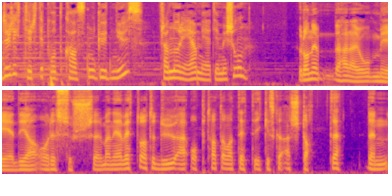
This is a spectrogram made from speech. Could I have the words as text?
Du lytter til podkasten Good News fra Norea Mediemisjon. Ronny, det her er jo media og ressurser, men jeg vet jo at du er opptatt av at dette ikke skal erstatte den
